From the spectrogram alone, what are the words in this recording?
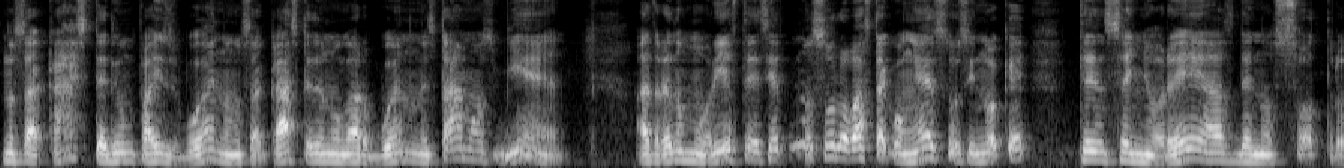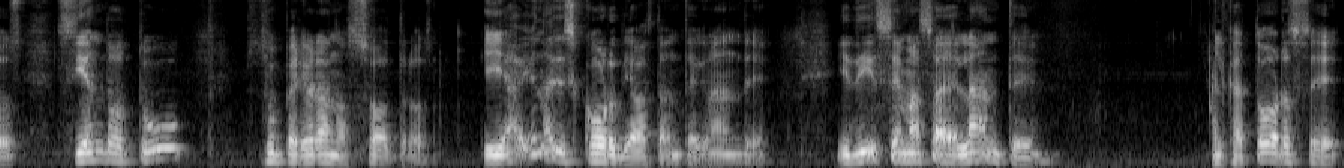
nos sacaste de un país bueno, nos sacaste de un lugar bueno, estamos bien a traernos morir. Este decía, no solo basta con eso, sino que te enseñoreas de nosotros, siendo tú superior a nosotros. Y hay una discordia bastante grande. Y dice más adelante, el 14,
